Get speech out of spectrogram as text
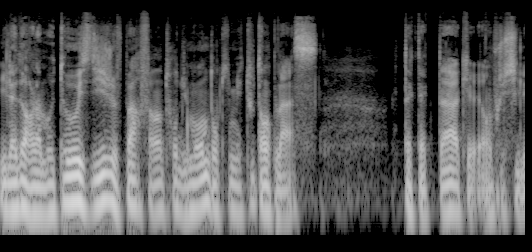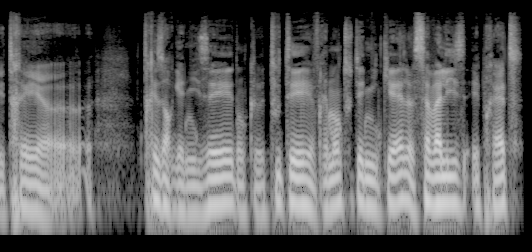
Il adore la moto, il se dit je pars faire un tour du monde, donc il met tout en place. Tac, tac, tac. En plus, il est très, euh, très organisé, donc euh, tout est vraiment tout est nickel. Sa valise est prête.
